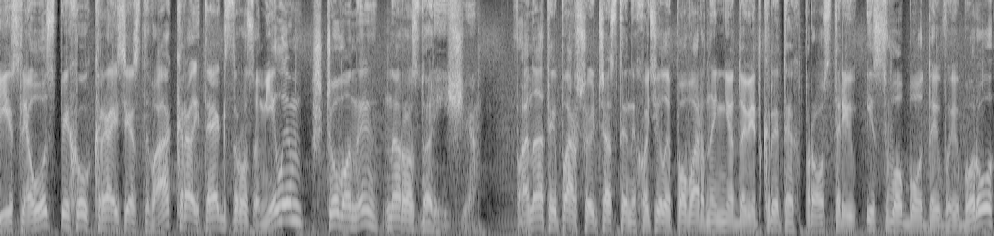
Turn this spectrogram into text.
Після успіху Crysis 2 Crytek зрозуміли, що вони на роздоріжжі. Фанати першої частини хотіли повернення до відкритих просторів і свободи вибору,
